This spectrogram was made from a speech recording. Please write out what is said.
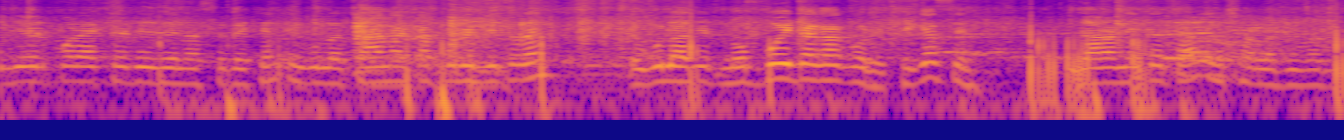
এই এরপর একটা ডিজাইন আছে, দেখেন, এগুলা কানা কাপড়ের ভিতরে, এগুলো রেট নব্বই টাকা করে, ঠিক আছে? যারা নিতে চান ইনশাল্লাহ যোগাযোগ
